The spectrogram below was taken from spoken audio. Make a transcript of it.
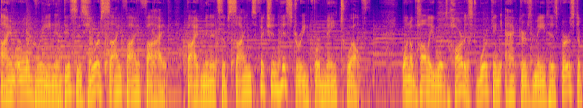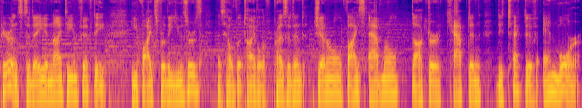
I'm Earl Green, and this is your Sci Fi 5, five minutes of science fiction history for May 12th. One of Hollywood's hardest working actors made his first appearance today in 1950. He fights for the users, has held the title of President, General, Vice Admiral, Doctor, Captain, Detective, and more.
